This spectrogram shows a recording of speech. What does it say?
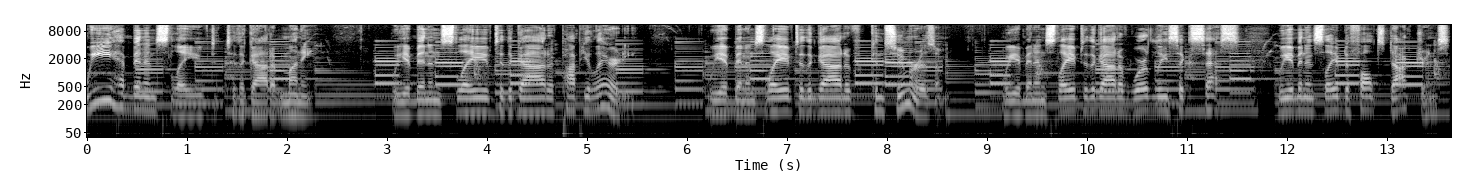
We have been enslaved to the God of money. We have been enslaved to the God of popularity. We have been enslaved to the God of consumerism. We have been enslaved to the God of worldly success. We have been enslaved to false doctrines.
